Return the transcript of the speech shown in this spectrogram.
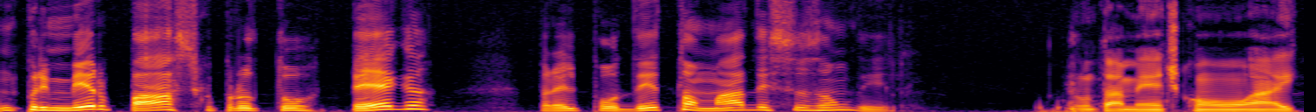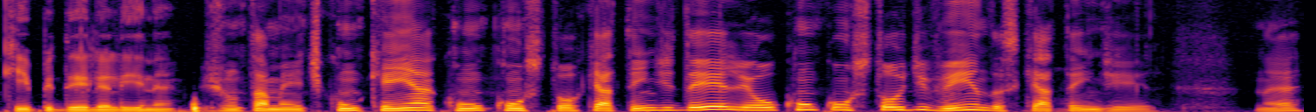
um primeiro passo que o produtor pega para ele poder tomar a decisão dele. Juntamente com a equipe dele ali, né? Juntamente com quem é, com o consultor que atende dele ou com o consultor de vendas que atende ele, né?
